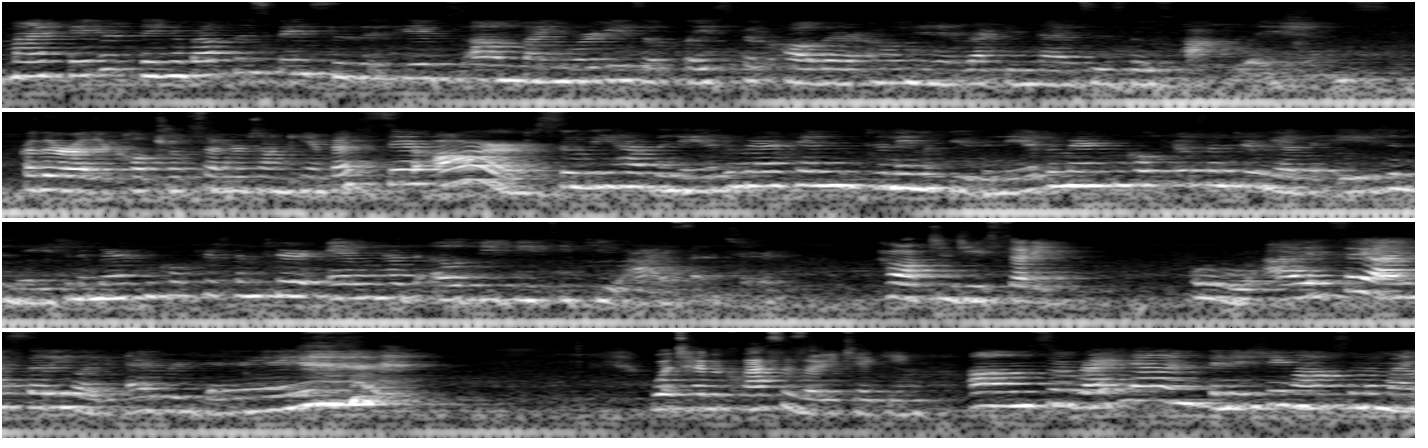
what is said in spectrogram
My favorite thing about this space is it gives um, minorities a place to call their own and it recognizes those populations. Are there other cultural centers on campus? There are. So we have the Native American, to name a few, the Native American Cultural Center, we have the Asian and Asian American Cultural Center, and we have the LGBTQI Center. How often do you study? Oh, I'd say I study like every day. What type of classes are you taking? um, so right now I'm finishing off some of my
